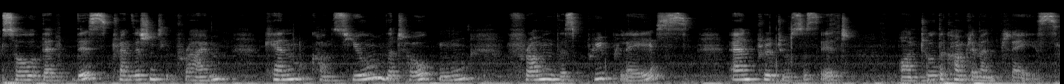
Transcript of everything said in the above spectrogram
so that this transition T prime can consume the token from this pre-place and produces it onto the complement place.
